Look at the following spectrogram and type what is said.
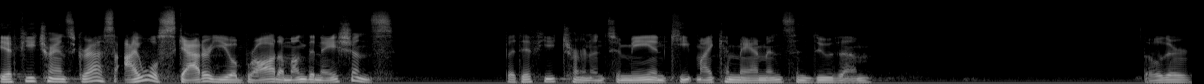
If ye transgress, I will scatter you abroad among the nations. But if ye turn unto me and keep my commandments and do them, though there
